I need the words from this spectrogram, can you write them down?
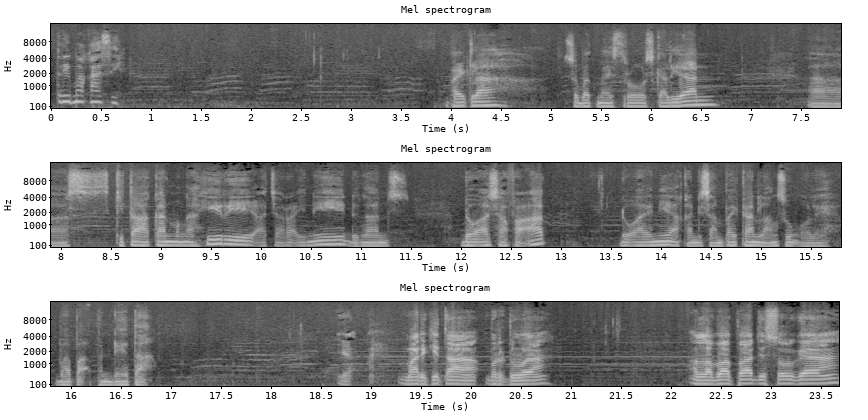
Terima kasih. Baiklah, sobat maestro sekalian, uh, kita akan mengakhiri acara ini dengan doa syafaat. Doa ini akan disampaikan langsung oleh Bapak Pendeta. Ya, mari kita berdoa. Allah Bapa di surga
